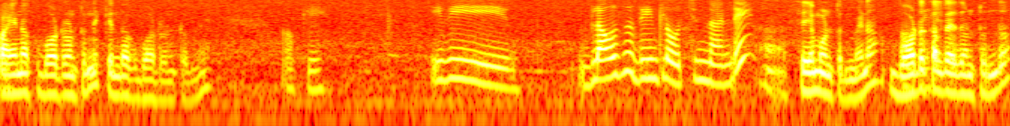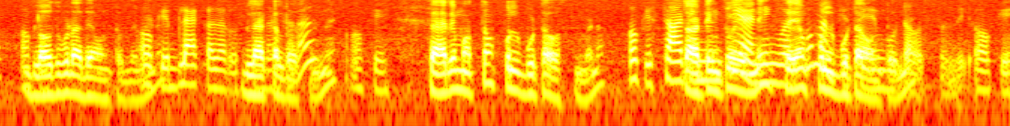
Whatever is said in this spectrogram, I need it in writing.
పైన ఒక బోర్డర్ ఉంటుంది కింద ఒక బోర్డర్ ఉంటుంది. ఓకే. ఇవి బ్లౌజ్ దీంట్లో వచ్చిందా అండి? సేమ్ ఉంటుంది మేడం. బోర్డర్ కలర్ ఏది ఉంటుందో బ్లౌజ్ కూడా అదే ఉంటుంది okay black colour black colour వస్తుంది. ఓకే. శారీ మొత్తం ఫుల్ బుట్ట వస్తుంది madam. Okay starting ending ending మనకి బుట్ట same ఉంటుంది. వస్తుంది. ఓకే.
